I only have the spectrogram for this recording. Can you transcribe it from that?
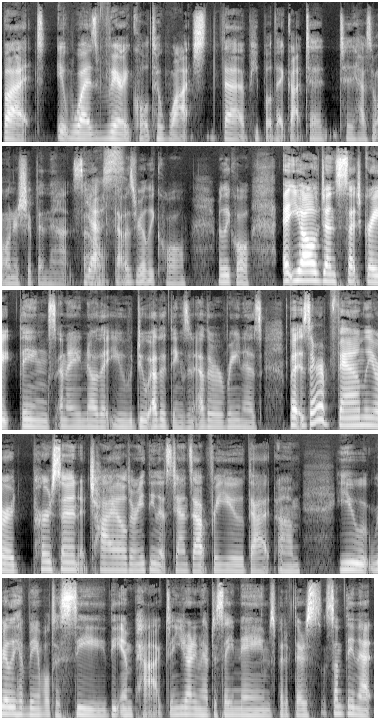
But it was very cool to watch the people that got to to have some ownership in that. So Yes. that was really cool, really cool. Uh, y'all have done such great things, and I know that you do other things in other arenas. But is there a family or a person, a child, or anything that stands out for you that um, you really have been able to see the impact? And you don't even have to say names, but if there's something that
